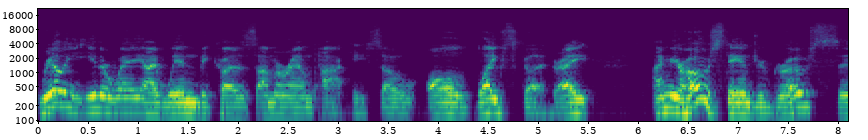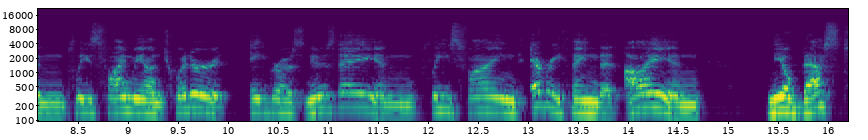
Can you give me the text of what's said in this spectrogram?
really, either way, I win because I'm around hockey. So all life's good, right? I'm your host, Andrew Gross, and please find me on Twitter A Gross Newsday, and please find everything that I and Neil Best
